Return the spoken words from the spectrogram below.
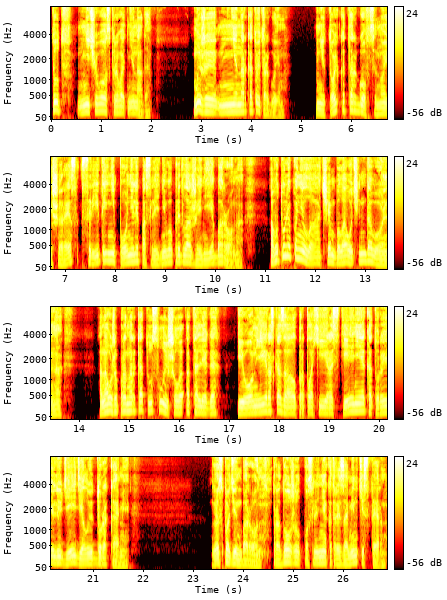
Тут ничего скрывать не надо. Мы же не наркотой торгуем. Не только торговцы, но и Шерес с Ритой не поняли последнего предложения барона. А вот Уля поняла, чем была очень довольна. Она уже про наркоту слышала от Олега и он ей рассказал про плохие растения, которые людей делают дураками. «Господин барон», — продолжил после некоторой заминки Стерн,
